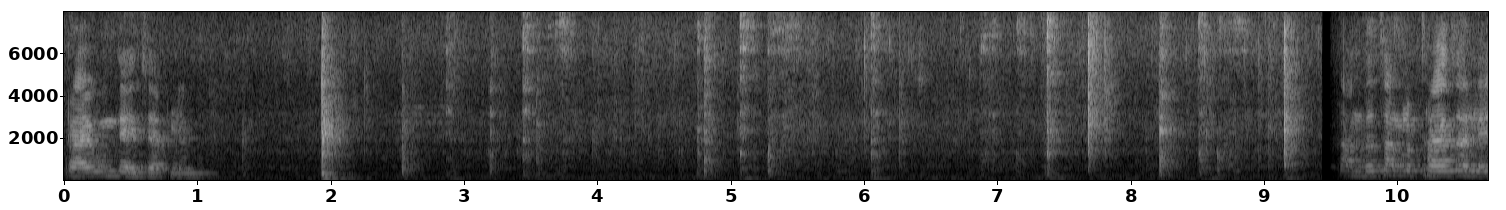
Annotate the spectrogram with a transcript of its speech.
फ्राय होऊन द्यायचा आपल्याला. कांदा चांगला फ्राय झाले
